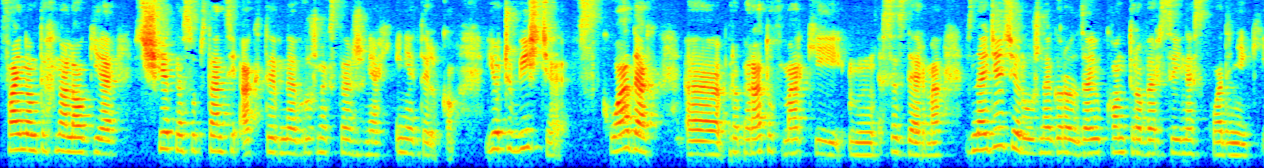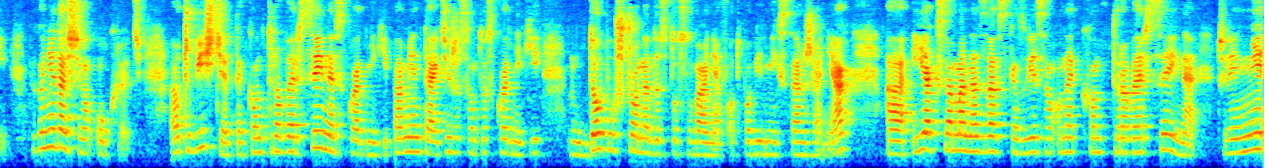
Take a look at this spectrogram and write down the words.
fajną technologię, świetne substancje aktywne w różnych stężeniach i nie tylko. I oczywiście w składach e, preparatów marki mm, Sesderma znajdziecie różnego rodzaju kontrowersyjne składniki. Tego nie da się ukryć. Oczywiście te kontrowersyjne składniki, pamiętajcie, że są to składniki dopuszczone do stosowania w odpowiednich stężeniach i jak sama nazwa wskazuje, są one kontrowersyjne, czyli nie,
